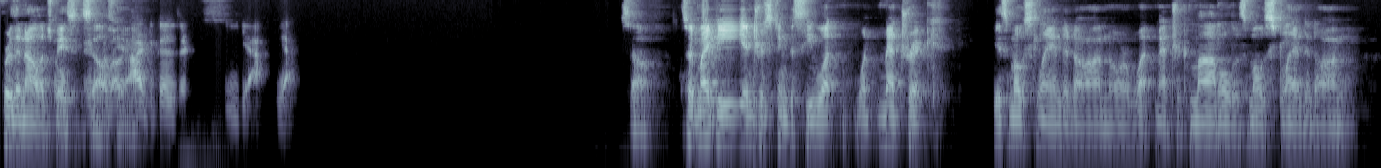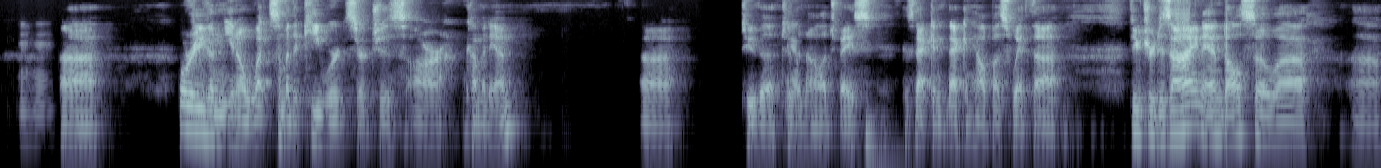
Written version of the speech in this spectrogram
for the knowledge base it's itself, yeah. Articles, yeah, yeah. So So it might be interesting to see what, what metric is most landed on or what metric model is most landed on. Mhm. Uh, or even, you know, what some of the keyword searches are coming in uh, to the to Yep. the knowledge base because that can that can help us with uh, future design and also uh, uh,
